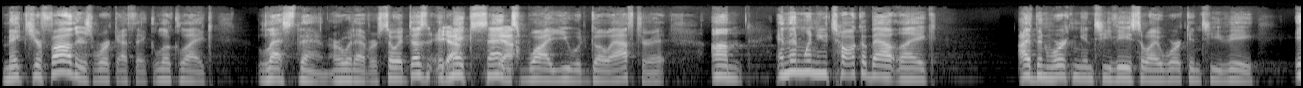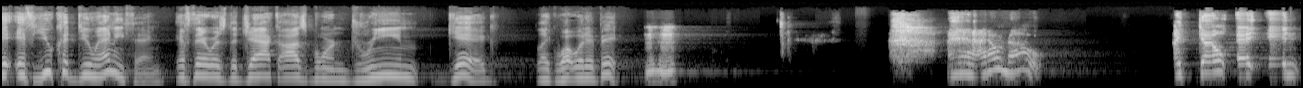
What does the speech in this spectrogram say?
makes your father's work ethic look like less than or whatever. So it doesn't it yeah. makes sense yeah. why you would go after it. Um, and then when you talk about like I've been working in TV, so I work in TV. If you could do anything, if there was the Jack Osbourne dream gig, like what would it be? Mm-hmm. Man, I don't know. I don't, in,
